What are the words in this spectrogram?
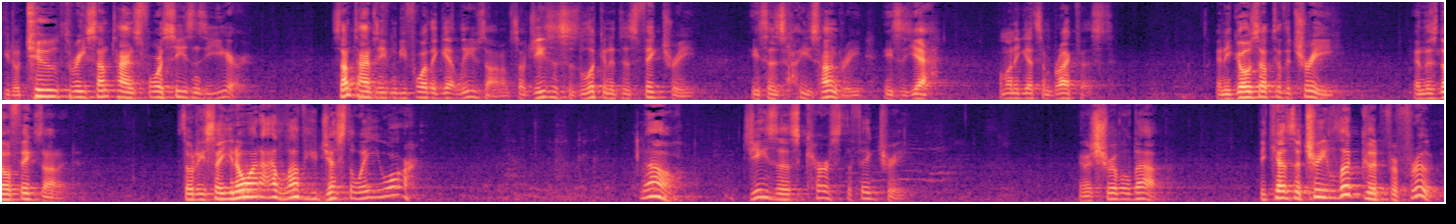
You know, two, three, sometimes four seasons a year. Sometimes even before they get leaves on them. So Jesus is looking at this fig tree. He says, He's hungry. He says, Yeah, I'm going to get some breakfast. And he goes up to the tree, and there's no figs on it. So did he say, You know what? I love you just the way you are? No. Jesus cursed the fig tree, and it shriveled up because the tree looked good for fruit,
